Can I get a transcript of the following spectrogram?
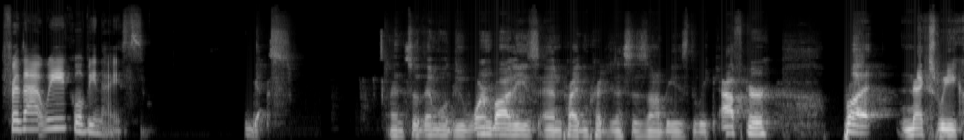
for that week will be nice. Yes. And so then we'll do Warm Bodies and Pride and Prejudice Zombies the week after. But next week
